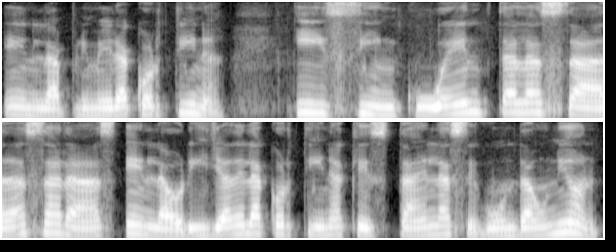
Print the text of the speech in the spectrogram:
en la primera cortina y cincuenta lazadas harás en la orilla de la cortina que está en la segunda unión.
